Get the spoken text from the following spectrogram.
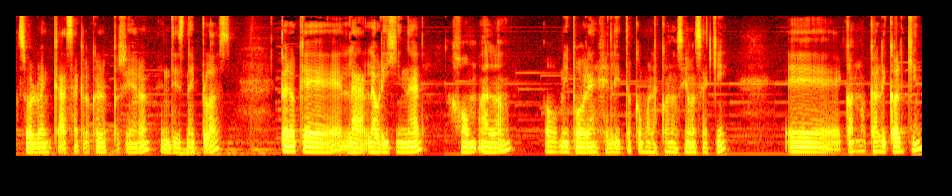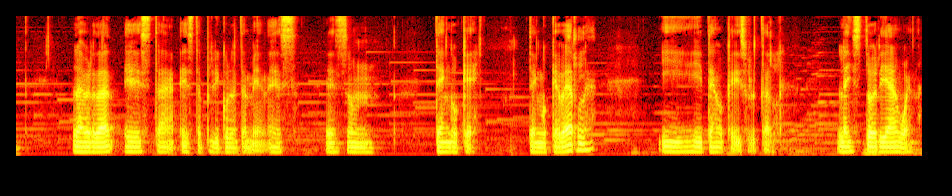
Solo en casa, creo que lo pusieron en Disney Plus, pero que la, original, Home Alone, o Mi Pobre Angelito, como la conocimos aquí, eh, con Macaulay Culkin, la verdad, esta, esta película también es, es un tengo que, tengo que verla y tengo que disfrutarla. La historia, bueno,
